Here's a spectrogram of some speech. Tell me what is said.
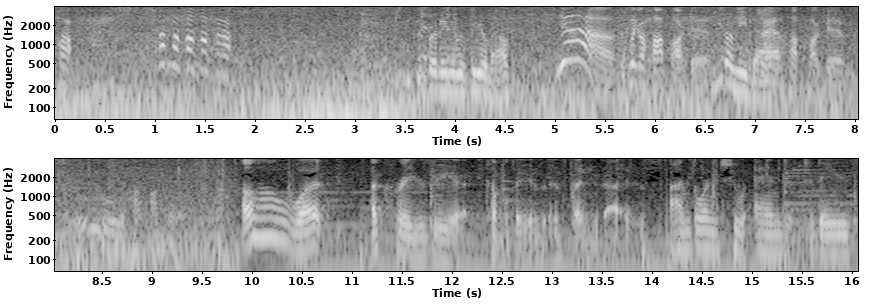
Hot. Is it burning the roof of your mouth? Yeah, it's like a hot pocket. You don't need a that. Giant hot pocket. Ooh, hot pocket. Oh, what a crazy couple days it's been, you guys. I'm going to end today's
